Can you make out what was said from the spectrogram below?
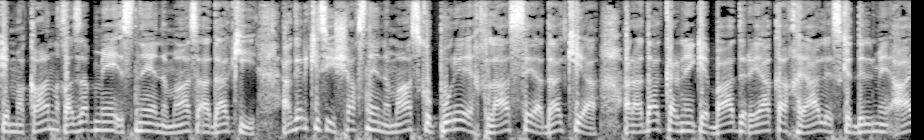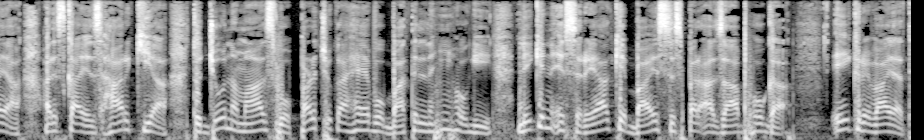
کہ مکان غضب میں اس نے نماز ادا کی۔ اگر کسی شخص نے نماز کو پورے اخلاص سے ادا کیا اور ادا کرنے کے بعد ریا کا خیال اس کے دل میں آیا اور اس کا اظہار کیا، تو جو نماز وہ پڑھ چکا ہے وہ باطل نہیں ہوگی۔ لیکن اس ریا کے باعث اس پر عذاب ہوگا۔ ایک روایت،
